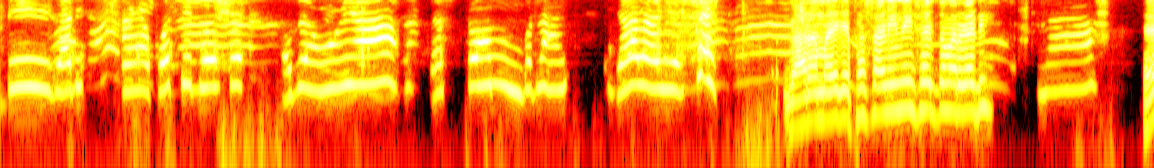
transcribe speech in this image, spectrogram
બધી ગાડી અહીંયા પહોંચી ગઈ છે હવે હું અહીંયા રસ્તો બધા જા લાવીએ હે ગારામાં એ કઈ ફસાણી નહીં સાહેબ તમારી ગાડી ના હે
